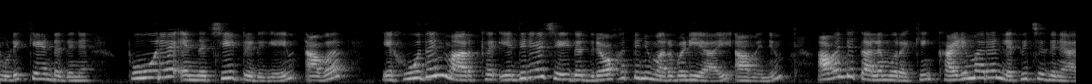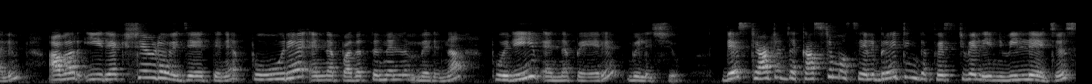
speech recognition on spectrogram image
മുടിക്കേണ്ടതിന് പൂര് എന്ന് ചീട്ടിടുകയും അവർ യഹൂദന്മാർക്ക് എതിരെ ചെയ്ത ദ്രോഹത്തിന് മറുപടിയായി അവനും അവന്റെ തലമുറയ്ക്ക് കഴിമരൻ ലഭിച്ചതിനാലും അവർ ഈ രക്ഷയുടെ വിജയത്തിന് പൂര എന്ന പദത്തിൽ നിന്നും വരുന്ന പുരീം എന്ന പേര് വിളിച്ചു. The started the custom of celebrating the festival in villages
